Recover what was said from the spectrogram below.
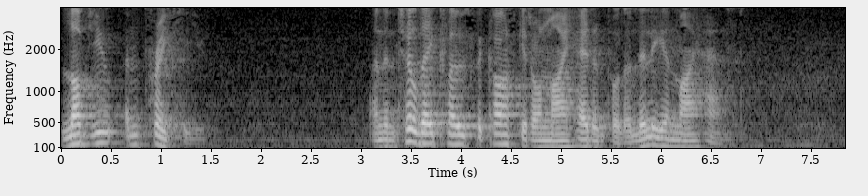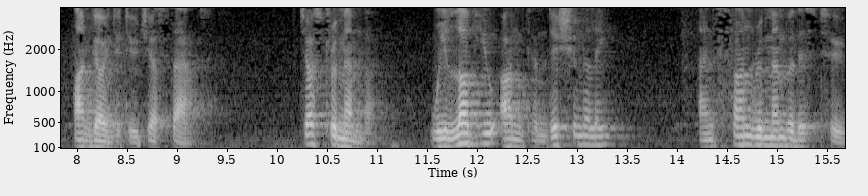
love you and pray for you. And until they close the casket on my head and put a lily in my hand, I'm going to do just that. Just remember, we love you unconditionally. And, son, remember this too.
